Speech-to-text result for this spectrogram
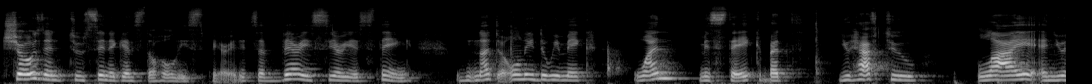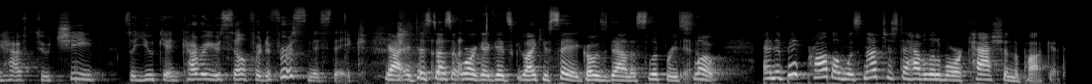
chosen to sin against the Holy Spirit. It's a very serious thing. Not only do we make one mistake, but you have to lie and you have to cheat so you can cover yourself for the first mistake. Yeah, it just doesn't work. It gets, like you say, it goes down a slippery slope. And the big problem was not just to have a little more cash in the pocket.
